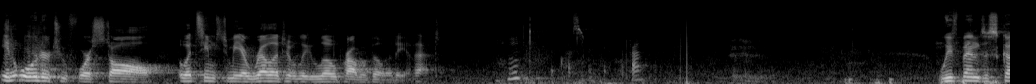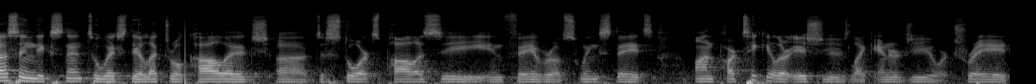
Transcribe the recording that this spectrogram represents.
in order to forestall what seems to me a relatively low probability event. Mm-hmm. Question here front. We've been discussing the extent to which the Electoral College uh, distorts policy in favor of swing states on particular issues like energy or trade.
